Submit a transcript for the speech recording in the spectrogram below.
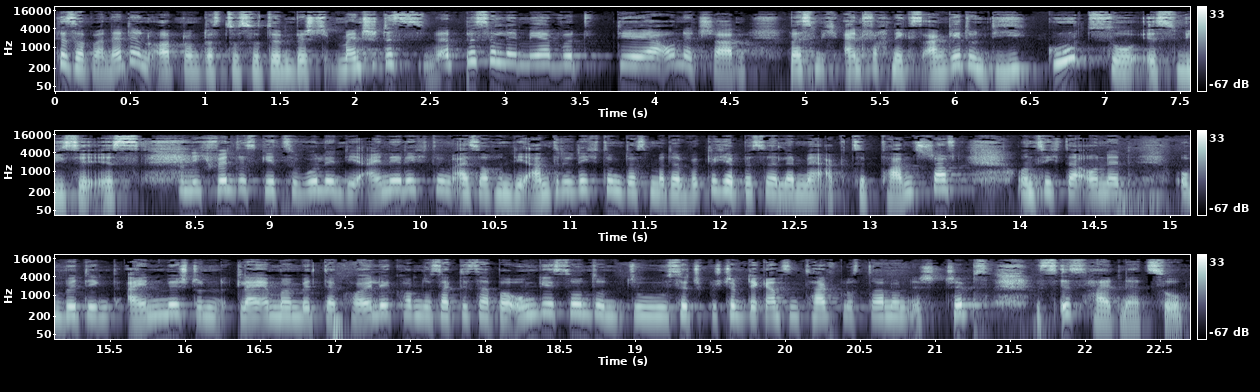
das ist aber nicht in Ordnung, dass du so dünn bist. Mensch, das ein bisschen mehr wird dir ja auch nicht schaden, weil es mich einfach nichts angeht und die gut so ist, wie sie ist. Und ich finde, es geht sowohl in die eine Richtung als auch in die andere Richtung, dass man da wirklich ein bisschen mehr Akzeptanz schafft und sich da auch nicht unbedingt einmischt und gleich immer mit der Keule kommt und sagt, das ist aber ungesund und du sitzt bestimmt den ganzen Tag bloß dran und isst Chips. Es ist halt nicht so.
